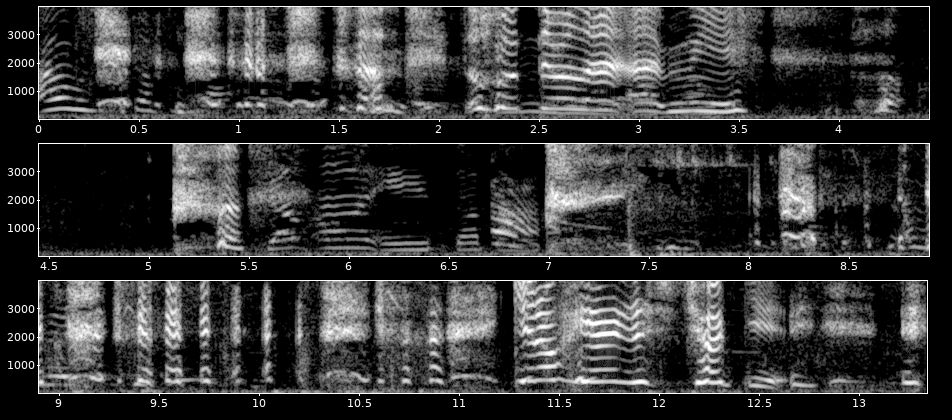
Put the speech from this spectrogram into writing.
I almost stepped in. Don't throw that at me. Jump on and stop. Ah. Get up here and just chuck it. This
